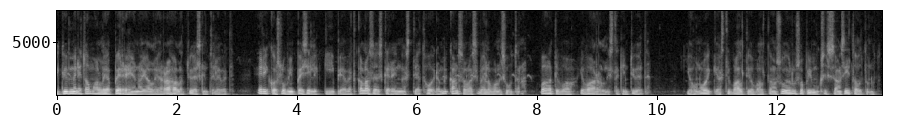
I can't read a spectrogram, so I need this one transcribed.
Me kymmenet omalla ja perheen ajalla ja rahalla työskentelevät, erikoisluvin pesille kiipeävät kalasääskerengastajat hoidamme kansalaisvelvollisuutena vaativaa ja vaarallistakin työtä, johon oikeasti valtiovalta on suojelusopimuksissaan sitoutunut,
